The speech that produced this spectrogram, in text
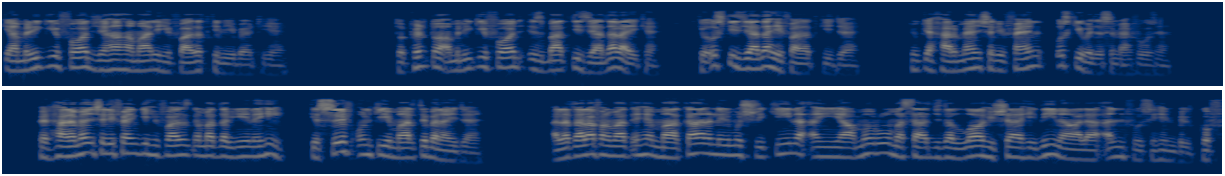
کہ امریکی فوج یہاں ہماری حفاظت کے لیے بیٹھی ہے۔ تو پھر تو امریکی فوج اس بات کی زیادہ لائق ہے۔ کہ اس کی زیادہ حفاظت کی جائے، کیونکہ حرمین شریفین اس کی وجہ سے محفوظ ہیں۔ پھر حرمین شریفین کی حفاظت کا مطلب یہ نہیں کہ صرف ان کی عمارتیں بنائی جائیں۔ اللہ تعالیٰ فرماتے ہیں ماکان للمشرکین ان یعمروا مساجد اللہ شاہدین علی انفسهم بالکفر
